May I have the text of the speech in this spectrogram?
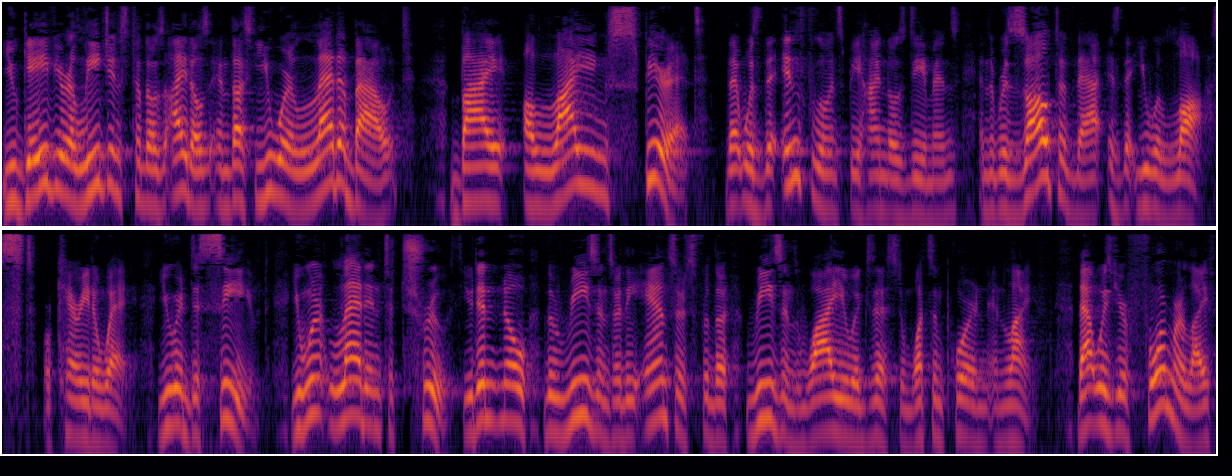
you gave your allegiance to those idols, and thus you were led about by a lying spirit that was the influence behind those demons, and the result of that is that you were lost or carried away. You were deceived. You weren't led into truth. You didn't know the reasons or the answers for the reasons why you exist and what's important in life. That was your former life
